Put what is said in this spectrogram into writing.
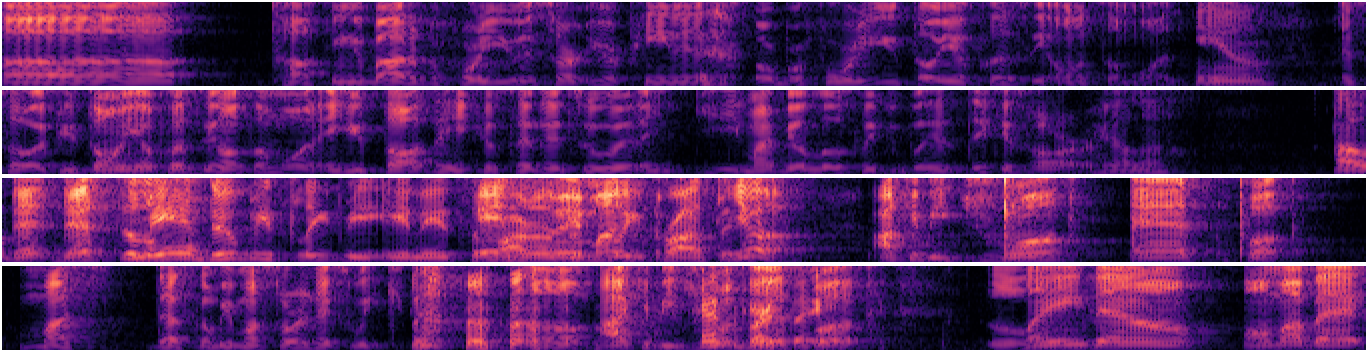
Uh, talking about it before you insert your penis or before you throw your pussy on someone. Yeah, And so if you throwing your pussy on someone and you thought that he consented to it and he might be a little sleepy, but his dick is hard. hello. Oh, That that's still a men do be sleepy, and it's a and- part of the my- sleep process. Yeah, I could be drunk as fuck. My that's gonna be my story next week. um, I could be drunk as fuck, laying down on my back,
